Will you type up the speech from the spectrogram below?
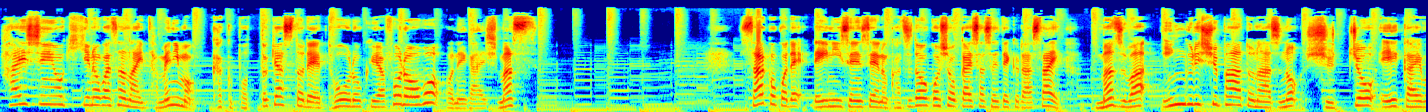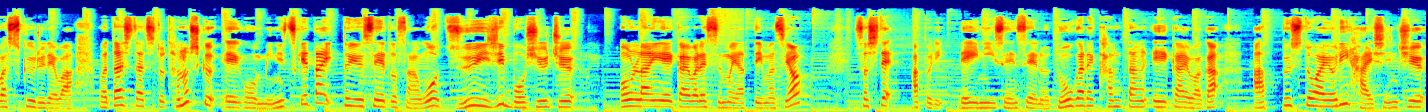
配信を聞き逃さないためにも各ポッドキャストで登録やフォローをお願いします。さあ、ここでレイニー先生の活動をご紹介させてください。まずは、イングリッシュパートナーズの出張英会話スクールでは、私たちと楽しく英語を身につけたいという生徒さんを随時募集中。オンライン英会話レッスンもやっていますよ。そしてアプリレイニー先生の動画で簡単英会話が App Store より配信中。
